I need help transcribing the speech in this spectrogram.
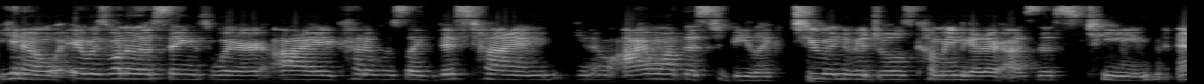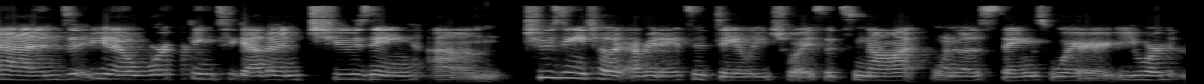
you know, it was one of those things where I kind of was like, this time, you know, I want this to be like two individuals coming together as this team and, you know, working together and choosing, um, choosing each other every day. It's a daily choice. It's not one of those things where you are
